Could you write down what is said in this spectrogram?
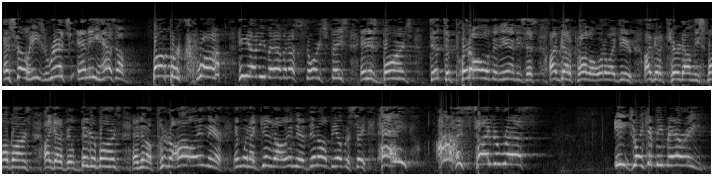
And so he's rich and he has a bumper crop. He doesn't even have enough storage space in his barns to, to put all of it in. He says, I've got a problem. What do I do? I've got to tear down these small barns. I've got to build bigger barns and then I'll put it all in there. And when I get it all in there, then I'll be able to say, hey, ah, it's time to rest. Eat, drink, and be merry.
